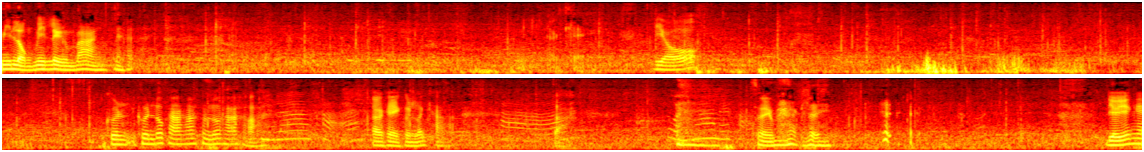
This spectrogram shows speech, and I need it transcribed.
มีหลงมีลืมบ้างนะฮะโอเคเดี๋ยว คุณคุณลูกค้าคะคุณลูกค้าค่ะวิลล่าค่ะโอเค คุณลูกค้าค่ะจ้ะสวยมากเลยค่ะสวยมากเลย เดี๋ยวยังไง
